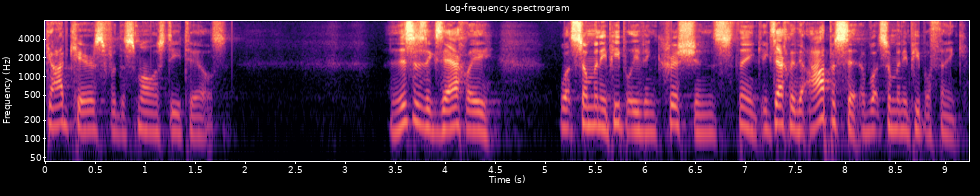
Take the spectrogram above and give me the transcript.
God cares for the smallest details. And this is exactly what so many people, even Christians, think. Exactly the opposite of what so many people think.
